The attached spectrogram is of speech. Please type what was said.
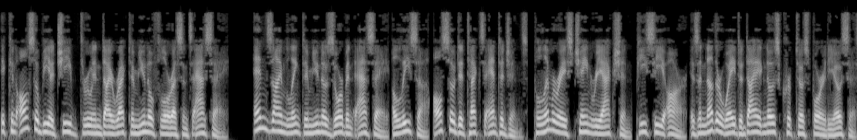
It can also be achieved through indirect immunofluorescence assay. Enzyme-linked immunosorbent assay also detects antigens. Polymerase chain reaction (PCR) is another way to diagnose cryptosporidiosis.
